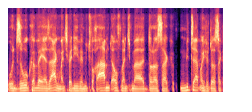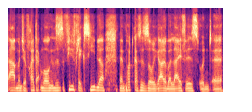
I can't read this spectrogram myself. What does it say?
Und so können wir ja sagen, manchmal nehmen wir Mittwochabend auf, manchmal Donnerstagmittag, manchmal Donnerstagabend, manchmal Freitagmorgen. Es ist viel flexibler. Beim Podcast ist es auch egal, ob er live ist. Und äh,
